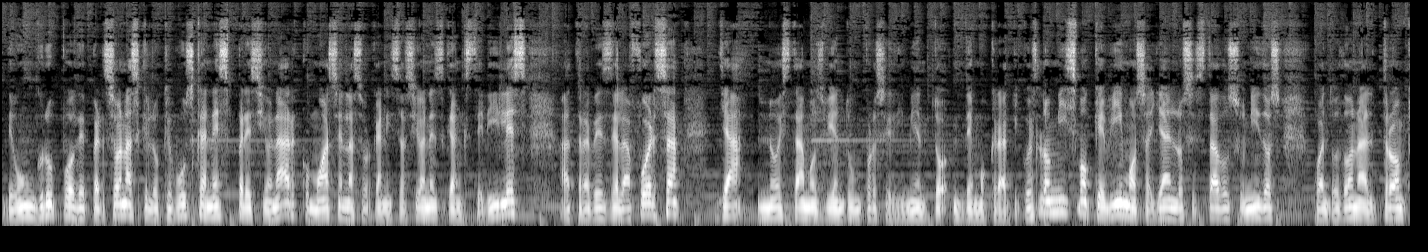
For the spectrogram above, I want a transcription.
de un grupo de personas que lo que buscan es presionar, como hacen las organizaciones gangsteriles, a través de la fuerza, ya no estamos viendo un procedimiento democrático. Es lo mismo que vimos allá en los Estados Unidos cuando Donald Trump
